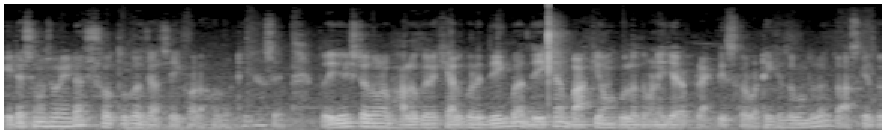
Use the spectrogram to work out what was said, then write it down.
এটার সঙ্গে সঙ্গে এটা সত্যতা যাচাই করা হলো, ঠিক আছে? তো এই জিনিসটা তোমরা ভালো করে খেয়াল করে দেখবা, দেখা বাকি অঙ্কগুলো তোমরা নিজেরা প্র্যাকটিস করবা, ঠিক আছে বন্ধুরা? তো আজকে তো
